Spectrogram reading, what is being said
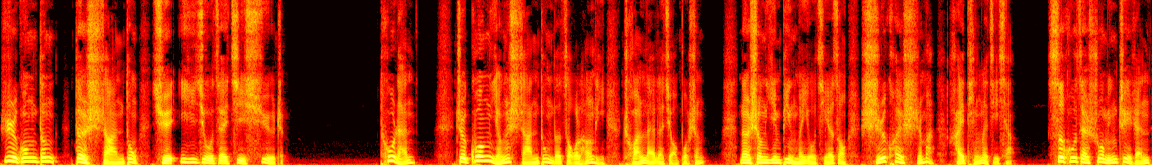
日光灯的闪动却依旧在继续着。突然，这光影闪动的走廊里传来了脚步声，那声音并没有节奏，时快时慢，还停了几下，似乎在说明这人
